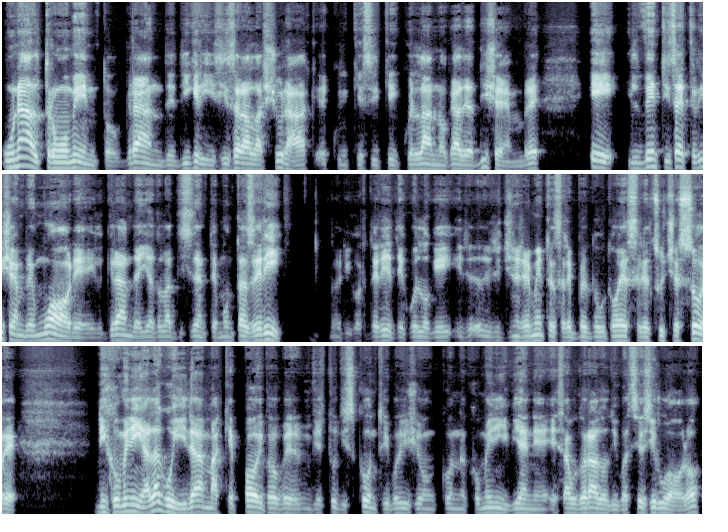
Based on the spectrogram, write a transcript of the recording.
Un altro momento grande di crisi sarà la Shura, che, si, che quell'anno cade a dicembre, e il 27 dicembre muore il grande Ayatollah dissidente Montaseri, ricorderete quello che originariamente sarebbe dovuto essere il successore di Khomeini alla guida, ma che poi proprio in virtù di scontri politici con, con Khomeini viene esautorato di qualsiasi ruolo.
